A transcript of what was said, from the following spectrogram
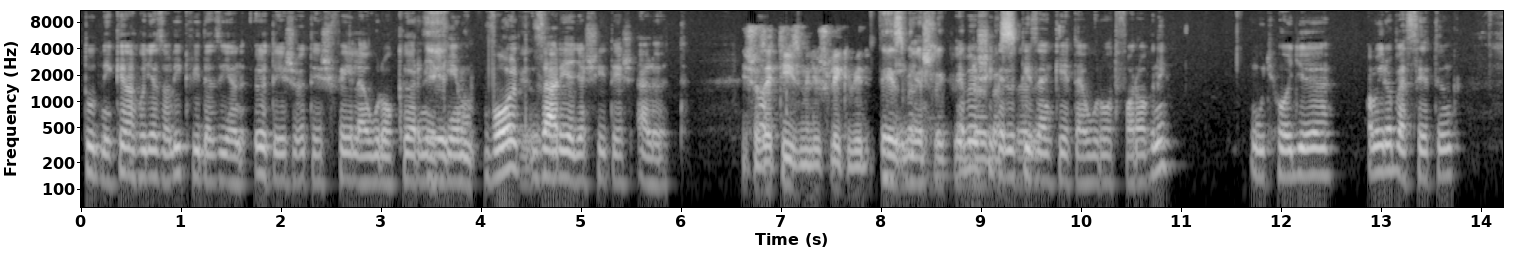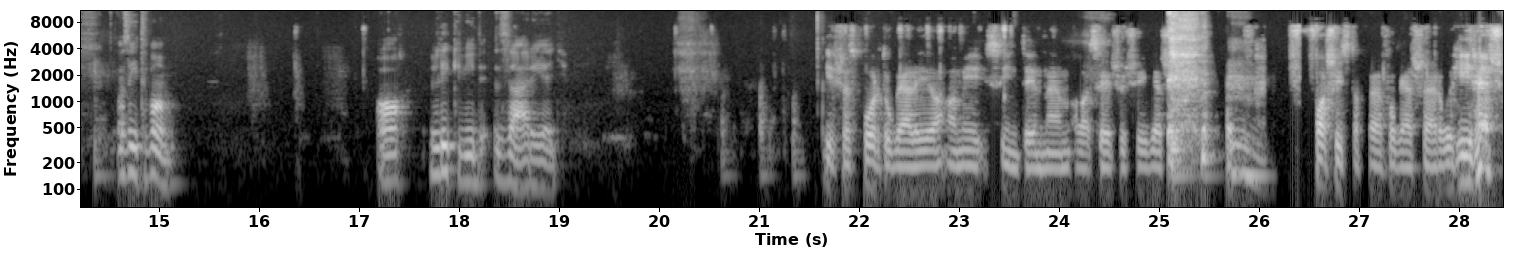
tudni kell, hogy ez a likvid ez ilyen 5 és 5 és fél euró környékén Én, volt Én. zárjegyesítés előtt. És az Na, egy 10 milliós likvid. 10 milliós likvid. Ebből sikerült beszélni. 12 eurót faragni. Úgyhogy amiről beszéltünk, az itt van. A likvid zárjegy. És az Portugália, ami szintén nem a szélsőséges fasiszta felfogásáról híres.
